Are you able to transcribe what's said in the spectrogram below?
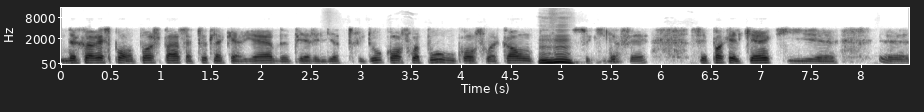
ne correspond pas, je pense, à toute la carrière de Pierre Elliott Trudeau, qu'on soit pour ou qu'on soit contre mmh. ce qu'il a fait. C'est pas quelqu'un qui euh, euh,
